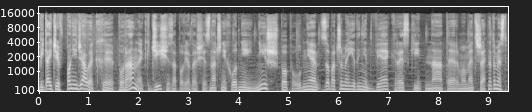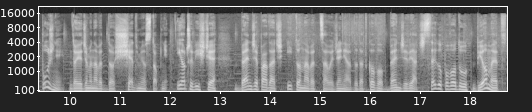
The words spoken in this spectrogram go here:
Witajcie w poniedziałek. Poranek dziś zapowiada się znacznie chłodniej niż popołudnie. Zobaczymy jedynie dwie kreski na termometrze. Natomiast później dojedziemy nawet do 7 stopni. I oczywiście będzie padać i to nawet cały dzień, a dodatkowo będzie wiać. Z tego powodu biomet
